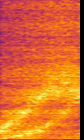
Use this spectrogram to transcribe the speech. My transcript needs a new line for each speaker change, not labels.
I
